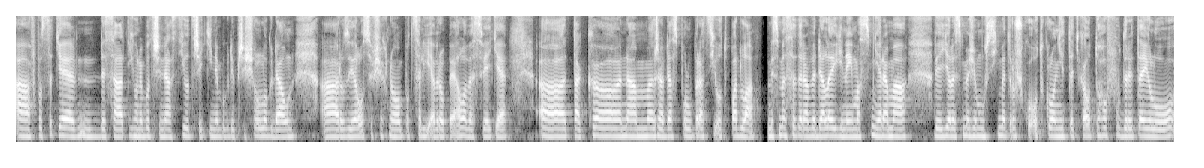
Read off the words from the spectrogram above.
a v podstatě 10. nebo 13. třetí nebo kdy přišel lockdown a rozjelo se všechno po celé Evropě, ale ve světě, tak nám řada spoluprací odpadla. My jsme se teda vydali jinýma směrama, věděli jsme, že musíme trošku odklonit teďka od toho food retailu,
